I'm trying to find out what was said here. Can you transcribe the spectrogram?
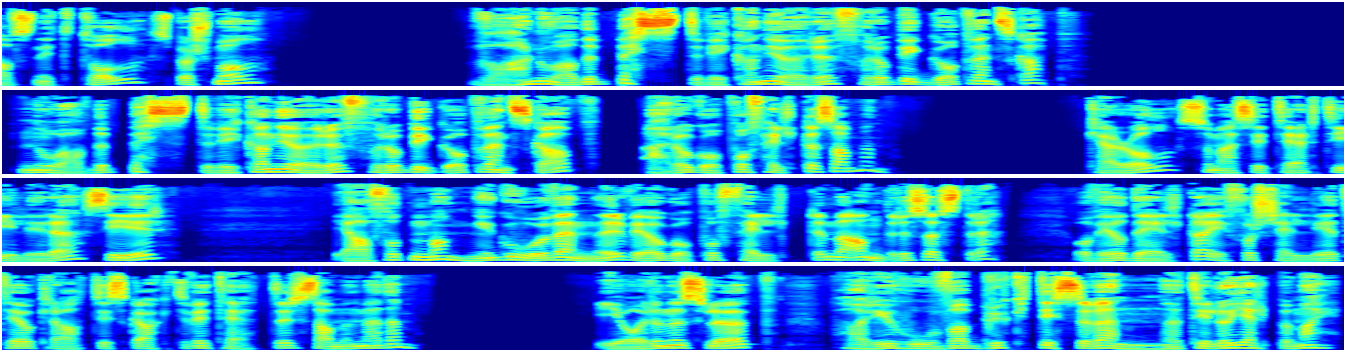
Avsnitt 12, spørsmål Hva er noe av det beste vi kan gjøre for å bygge opp vennskap? Noe av det beste vi kan gjøre for å bygge opp vennskap, er å gå på feltet sammen. Carol, som er sitert tidligere, sier Jeg har fått mange gode venner ved å gå på feltet med andre søstre og ved å delta i forskjellige teokratiske aktiviteter sammen med dem. I årenes løp har Jehova brukt disse vennene til å hjelpe meg.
